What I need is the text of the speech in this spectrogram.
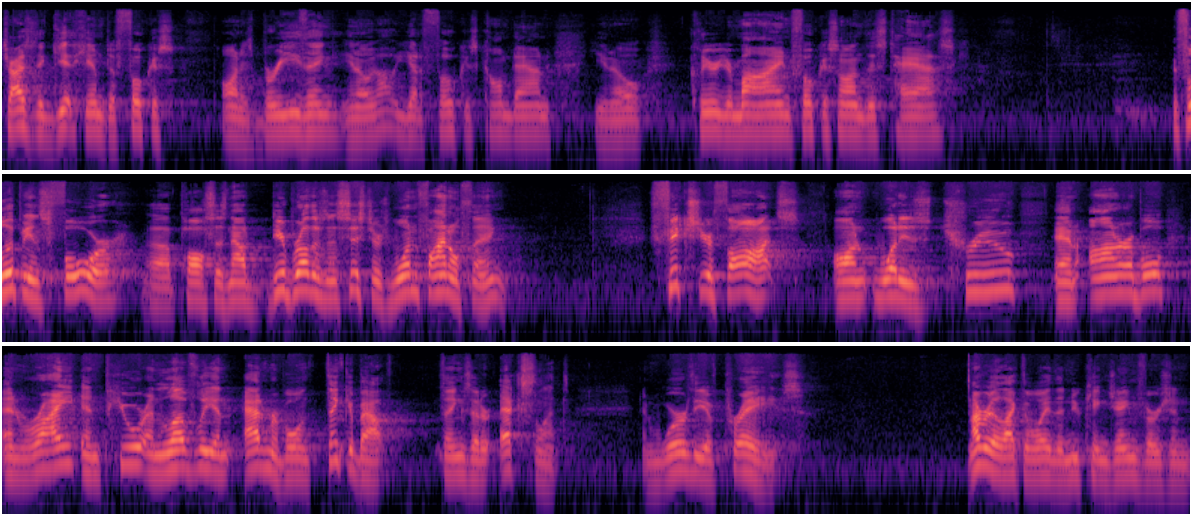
tries to get him to focus on his breathing. You know, oh, you got to focus, calm down, you know, clear your mind, focus on this task. In Philippians 4, uh, Paul says, Now, dear brothers and sisters, one final thing. Fix your thoughts on what is true and honorable and right and pure and lovely and admirable, and think about things that are excellent and worthy of praise. I really like the way the New King James Version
